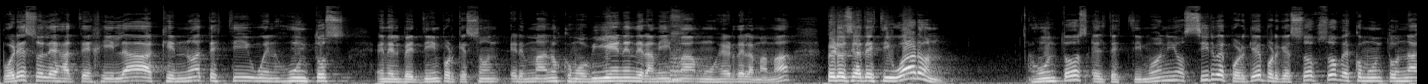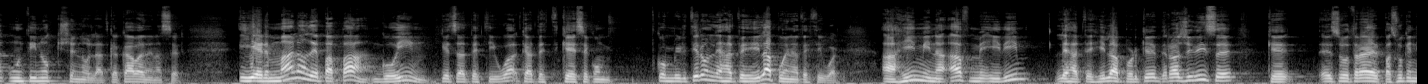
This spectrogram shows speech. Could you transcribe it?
Por eso les atejila que no atestiguen juntos en el Bedín porque son hermanos como vienen de la misma mujer de la mamá, pero se atestiguaron juntos, el testimonio sirve, ¿por qué? Porque Sof Sof es como un, un Tinok Shenolat que acaba de nacer. Y hermanos de papá, Goim, que se, atestigua, que, se convirtieron, les atestigila, pueden atestiguar. Ahimina Af Meidim les atestigila, porque Rashi dice que eso trae el pasuk en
